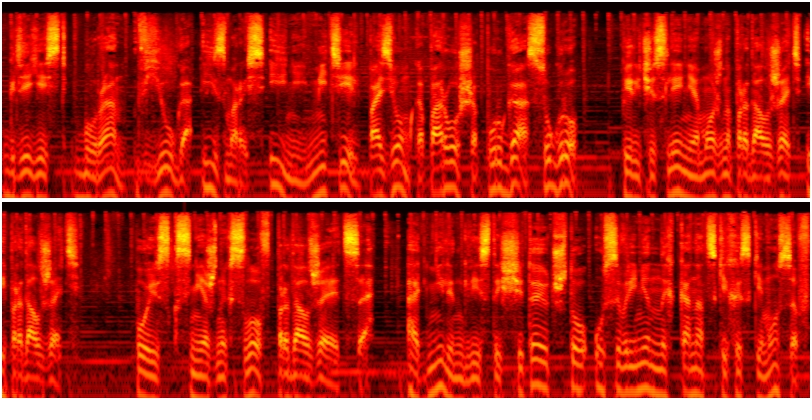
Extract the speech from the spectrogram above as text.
где есть буран, вьюга, изморозь, иней, метель, поземка, пороша, пурга, сугроб. Перечисление можно продолжать и продолжать. Поиск снежных слов продолжается. Одни лингвисты считают, что у современных канадских эскимосов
